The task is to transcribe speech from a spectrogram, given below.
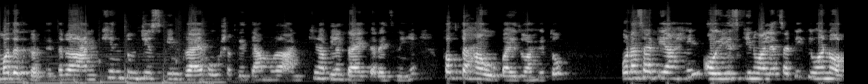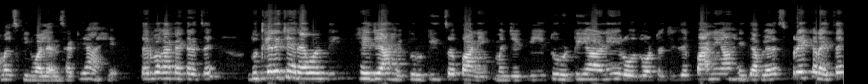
मदत करते. तर आणखीन तुमची स्किन ड्राय होऊ शकते त्यामुळे आणखीन आपल्याला ड्राय करायचं नाहीये. फक्त हा उपाय जो आहे तो कोणासाठी आहे? ऑइली स्किन वाल्यांसाठी किंवा नॉर्मल स्किन वाल्यांसाठी आहे? तर बघा काय करायचंय. धुतलेल्या चेहऱ्यावरती हे जे आहे तुरटीचं पाणी म्हणजे की तुरटी आणि रोज वॉटरचे जे पाणी आहे ते आपल्याला स्प्रे करायचंय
